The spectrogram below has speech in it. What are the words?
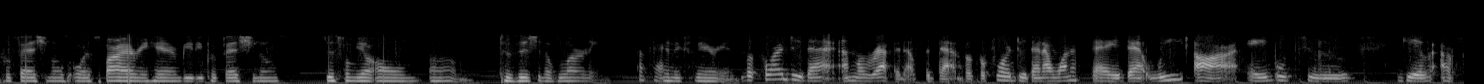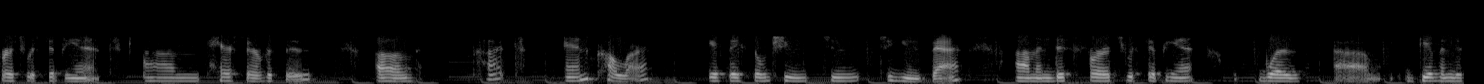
professionals or aspiring hair and beauty professionals, just from your own um, position of learning Okay. and experience. Before I do that, I'm going to wrap it up with that. But before I do that, I want to say that we are able to give our first recipient um, hair services of cut and color if they so choose to, to use that. Um, and this first recipient was um, given this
